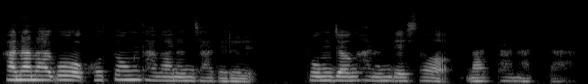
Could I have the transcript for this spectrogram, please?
가난하고 고통당하는 자들을 동정하는 데서 나타났다.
